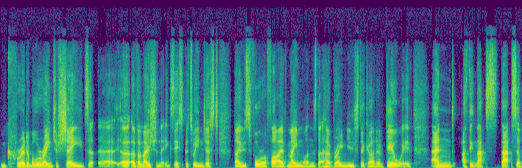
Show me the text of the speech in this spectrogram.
incredible range of shades uh, uh, of emotion that exists between just those four or five main ones that her brain used to kind of deal with and I think that's that's a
